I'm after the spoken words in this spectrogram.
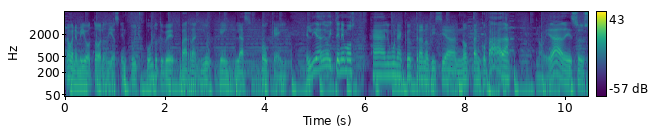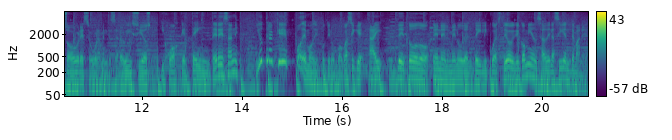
nos ven en vivo todos los días en twitch.tv barra New Game Plus OK. El día de hoy tenemos alguna que otra noticia no tan copada novedades sobre seguramente servicios y juegos que te interesan y otra que podemos discutir un poco. Así que hay de todo en el menú del Daily Quest de hoy que comienza de la siguiente manera.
